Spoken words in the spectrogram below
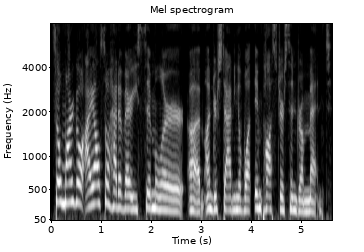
So, Margaux, I also had a very similar um, understanding of what imposter syndrome meant.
